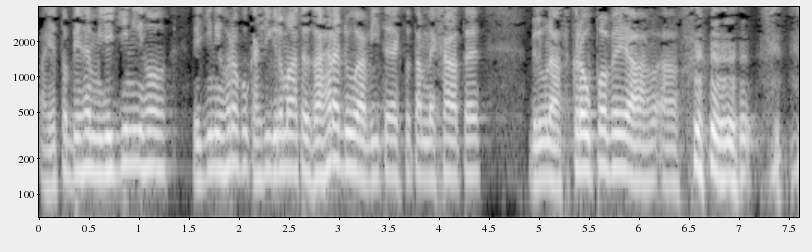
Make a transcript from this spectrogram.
A je to během jediného, jediného roku. Každý, kdo máte zahradu a víte, jak to tam necháte, byl u nás Kroupovi a, a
